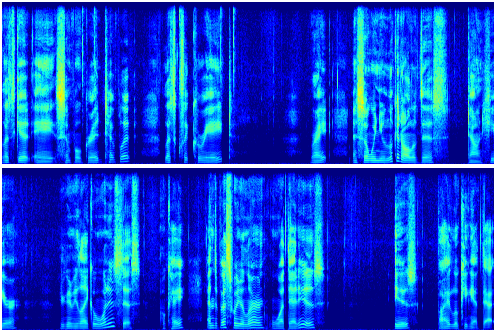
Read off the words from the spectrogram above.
Let's get a simple grid template. Let's click Create, right? And so when you look at all of this down here, you're going to be like, oh, what is this? Okay. And the best way to learn what that is, is by looking at that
